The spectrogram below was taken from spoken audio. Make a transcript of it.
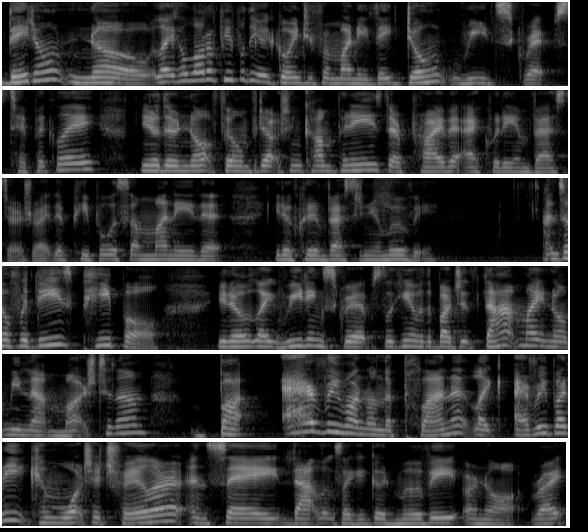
they don't know like a lot of people that you're going to for money they don't read scripts typically. You know they're not film production companies they're private equity investors right? They're people with some money that you know could invest in your movie. And so for these people, you know, like reading scripts, looking over the budgets, that might not mean that much to them, but everyone on the planet, like everybody can watch a trailer and say that looks like a good movie or not, right?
